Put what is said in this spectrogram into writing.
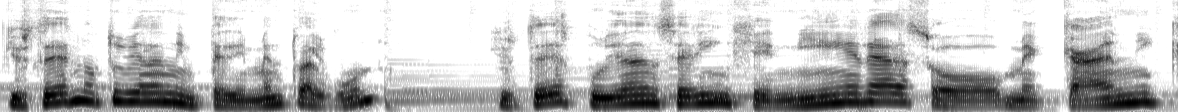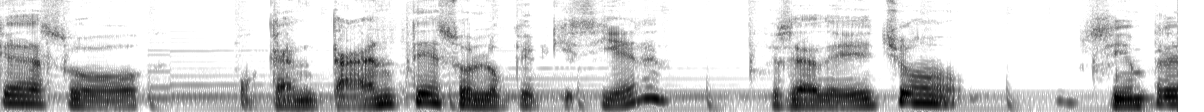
que ustedes no tuvieran impedimento alguno, que ustedes pudieran ser ingenieras o mecánicas o, o cantantes o lo que quisieran o sea, de hecho, siempre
